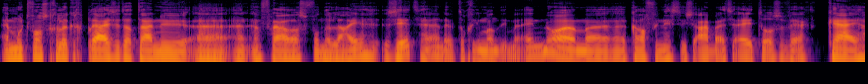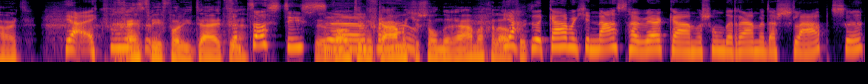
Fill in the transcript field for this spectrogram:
En moeten we ons gelukkig prijzen dat daar nu uh, een, een, vrouw als von der Leyen zit. Hè? Er is toch iemand die met een enorm uh, Calvinistisch arbeidsethos werkt. Keihard. Ja, ik vond Geen het frivoliteiten. Fantastisch. Ze woont in een uh, kamertje zonder ramen, geloof ja, ik. Ja, een kamertje naast haar werkkamer zonder ramen, daar slaapt ze.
